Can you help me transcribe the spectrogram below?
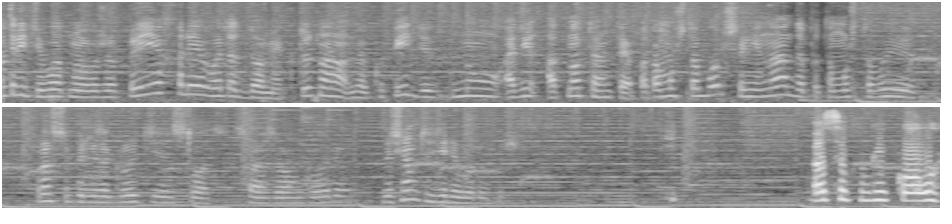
Смотрите, вот мы уже приехали в этот домик. Тут надо купить, ну, один, одно ТНТ, потому что больше не надо, потому что вы просто перезагрузите слот, сразу вам говорю. Зачем ты дерево рубишь? Просто по приколу.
